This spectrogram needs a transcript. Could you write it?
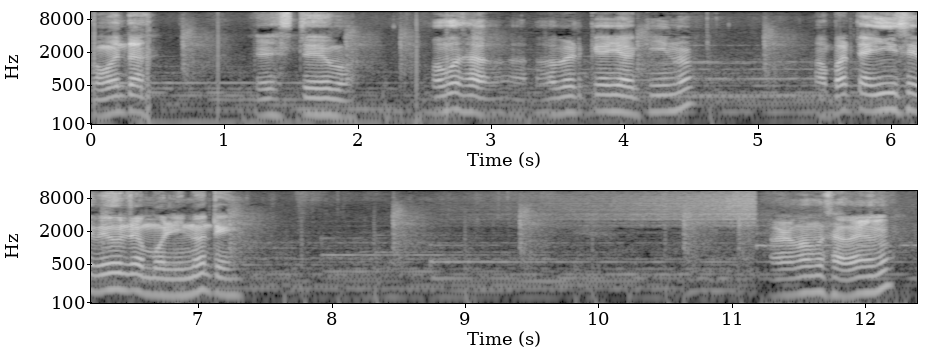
Aguanta. Este, vamos a, a ver qué hay aquí, ¿no? Aparte ahí se ve un remolinote. Ahora vamos a ver, ¿no?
